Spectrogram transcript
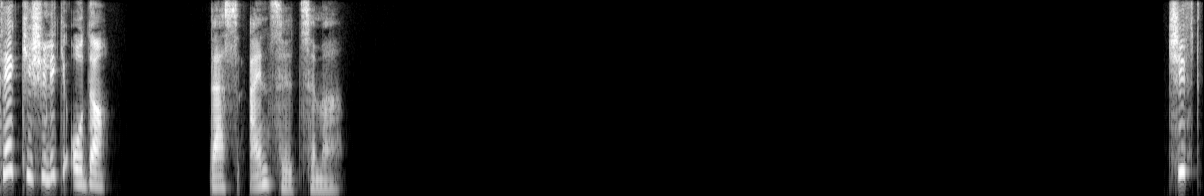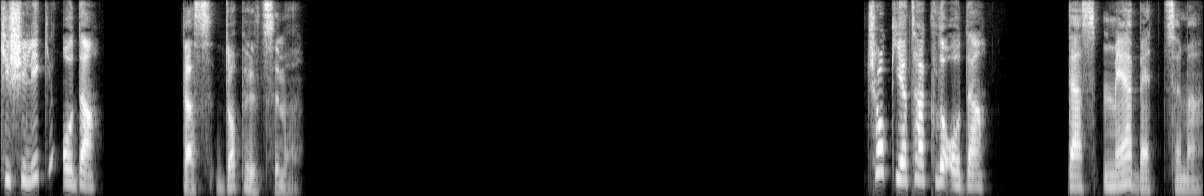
Tek kişilik oda, Das Einzelzimmer. çift kişilik oda, Das Doppelzimmer. çok yataklı oda, Das Mehrbettzimmer.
